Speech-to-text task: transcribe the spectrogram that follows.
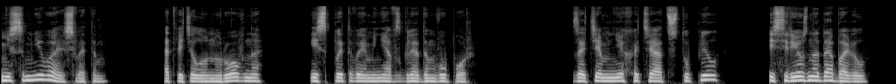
Не сомневаюсь в этом, ответил он ровно, испытывая меня взглядом в упор. Затем нехотя отступил и серьезно добавил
